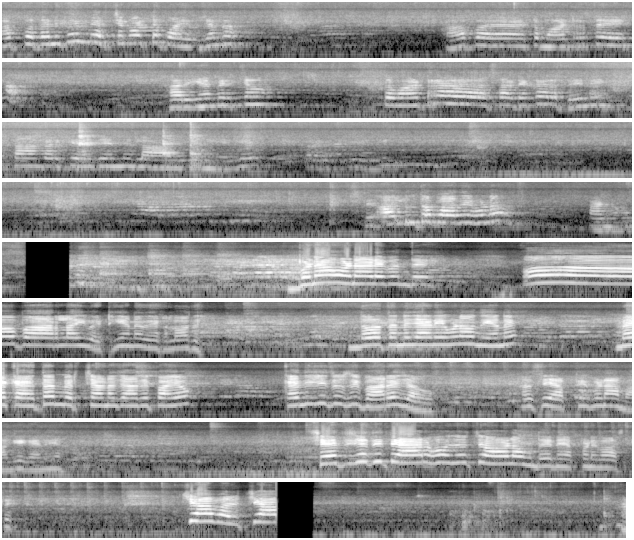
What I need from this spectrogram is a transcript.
ਆ ਪਤਾ ਨਹੀਂ ਕੋਈ ਮਿਰਚ ਘੱਟ ਪਾਇਓ ਚੰਗਾ। ਆ ਪਾਇਆ ਟਮਾਟਰ ਤੇ ਹਰੀਆਂ ਮਿਰਚਾਂ ਟਮਾਟਰ ਸਾਡੇ ਘਰ ਦੇ ਨੇ ਤਾਂ ਕਰਕੇ ਅਜੇ ਇੰਨੇ ਲਾਲ ਨਹੀਂ ਹੈਗੇ। ਤੇ ਆਲੂ ਤਾਂ ਪਾ ਦੇ ਹੁਣ। ਬਣਾਉਣ ਵਾਲੇ ਲਾਈ ਬੈਠੀਆਂ ਨੇ, ਦੇਖ ਲਓ ਉਹਦੇ ਦੋ। ਤਿੰਨ ਜਾਣੀਆਂ ਬਣਾਉਂਦੀਆਂ ਨੇ। ਮੈਂ ਕਹਿਤਾ, ਮਿਰਚਾਂ ਨਾ ਜ਼ਿਆਦਾ ਪਾਇਓ। ਕਹਿੰਦੀ ਜੀ, ਤੁਸੀਂ ਬਾਹਰੇ ਜਾਓ। ਅਸੀਂ ਆਪ ਹੀ ਬਣਾਵਾਂਗੇ, ਕਹਿੰਦੀਆਂ। ਛੇਤੀ ਛੇਤੀ ਤਿਆਰ ਹੋ ਜਾਓ, ਚੌਲ ਆਉਂਦੇ ਨੇ ਆਪਣੇ ਵਾਸਤੇ। ਚਾਵਲ ਚਾਵਲ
